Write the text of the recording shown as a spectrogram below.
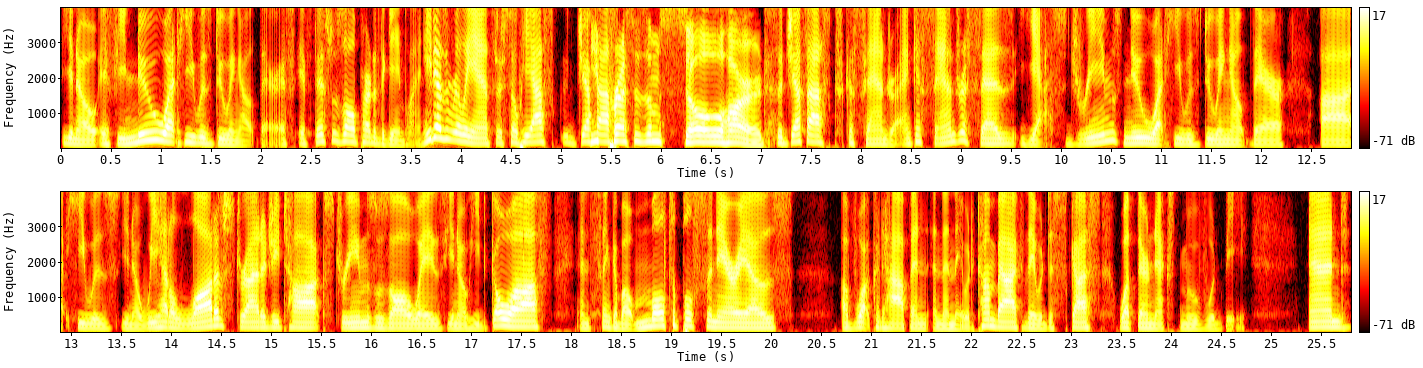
you know, if he knew what he was doing out there, if, if this was all part of the game plan. He doesn't really answer, so he asks Jeff he asks presses him so hard. So Jeff asks Cassandra, and Cassandra says yes. Dreamz knew what he was doing out there. Uh, he was, you know, we had a lot of strategy talks. Dreamz was always, you know, he'd go off and think about multiple scenarios of what could happen, and then they would come back. They would discuss what their next move would be. And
